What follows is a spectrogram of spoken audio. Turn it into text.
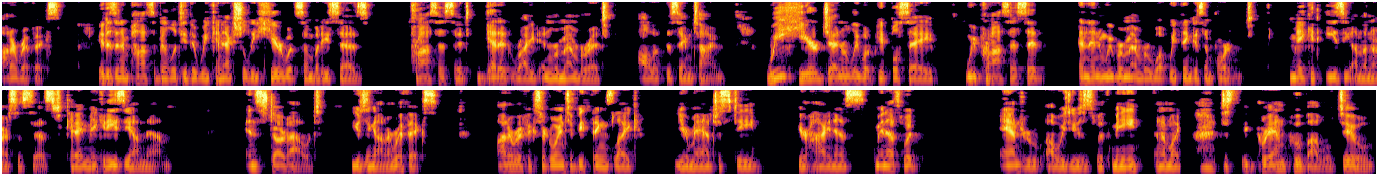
Honorifics. It is an impossibility that we can actually hear what somebody says, process it, get it right, and remember it all at the same time. We hear generally what people say, we process it, and then we remember what we think is important. Make it easy on the narcissist, okay? Make it easy on them. And start out using honorifics. Honorifics are going to be things like Your Majesty, Your Highness. I mean, that's what Andrew always uses with me. And I'm like, just Grand Poobah will do.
